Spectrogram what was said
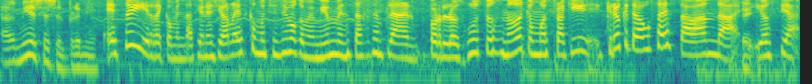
A mí ese es el premio. Eso y recomendaciones. Yo agradezco muchísimo que me envíen mensajes en plan por los gustos, ¿no? Que hemos aquí, creo que te va a gustar esta banda. Y o sea,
